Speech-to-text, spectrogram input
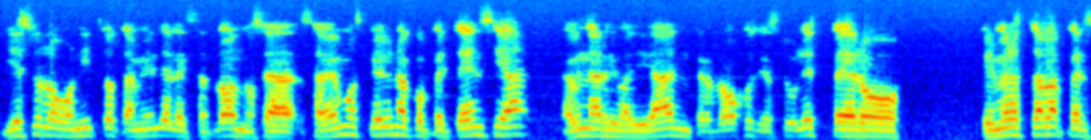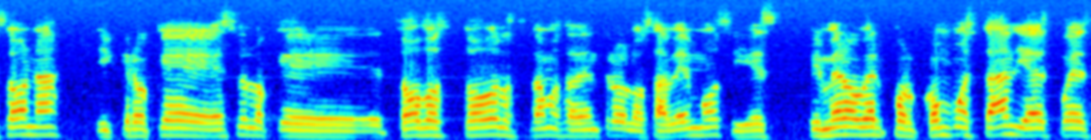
y eso es lo bonito también del hexatlón. O sea, sabemos que hay una competencia, hay una rivalidad entre rojos y azules, pero primero está la persona y creo que eso es lo que todos, todos los que estamos adentro lo sabemos y es primero ver por cómo están y ya después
